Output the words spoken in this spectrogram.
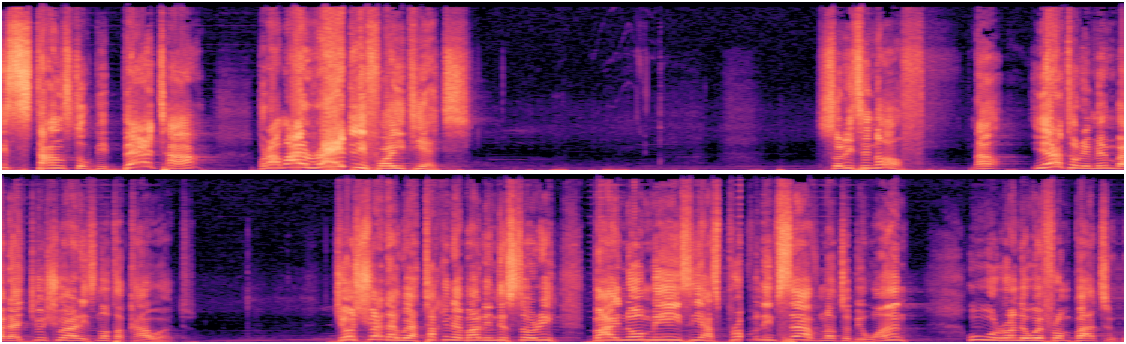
this stands to be better, but am I ready for it yet? So it's enough. Now, you have to remember that Joshua is not a coward. Joshua, that we are talking about in this story, by no means he has proven himself not to be one who will run away from battle.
